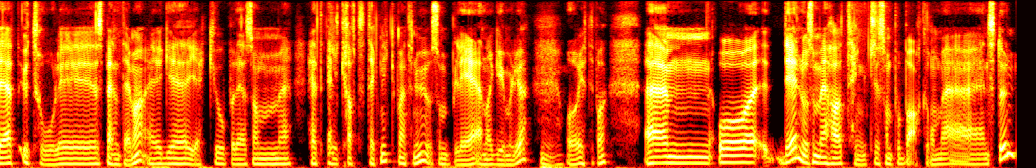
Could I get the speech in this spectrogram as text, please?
det er et utrolig spennende tema. Jeg eh, gikk jo på det som eh, het elkraftteknikk på NTNU, og som ble energimiljø mm. året etterpå. Um, og det er noe som jeg har tenkt liksom på bakrommet en stund.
